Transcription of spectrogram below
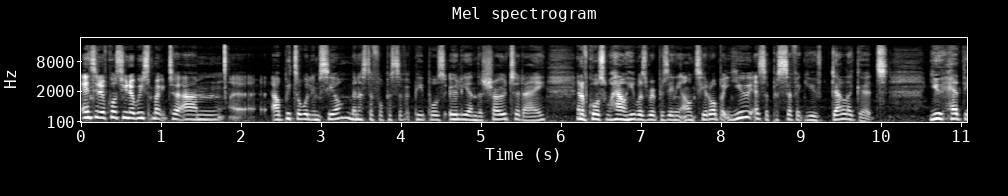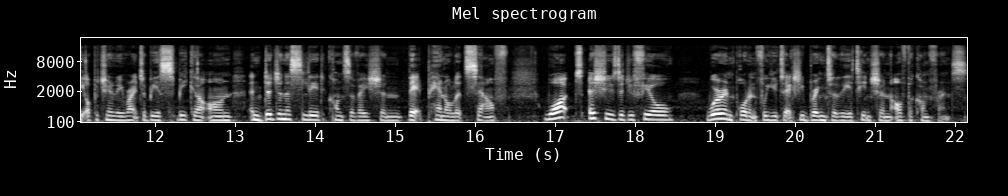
And so, of course, you know, we spoke to um, uh, Aupito William Sio, Minister for Pacific Peoples, earlier in the show today, and of course, how he was representing Aotearoa. But you, as a Pacific Youth delegate, you had the opportunity, right, to be a speaker on Indigenous led conservation, that panel itself. What issues did you feel were important for you to actually bring to the attention of the conference?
